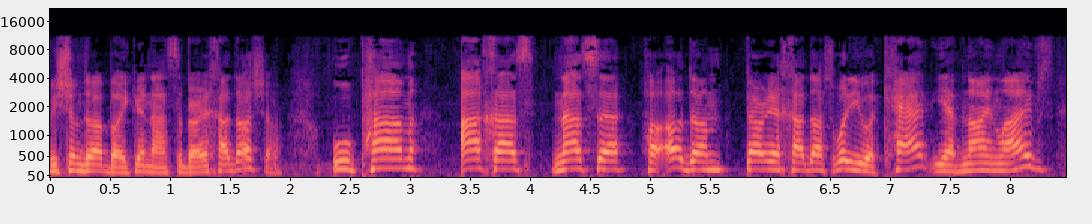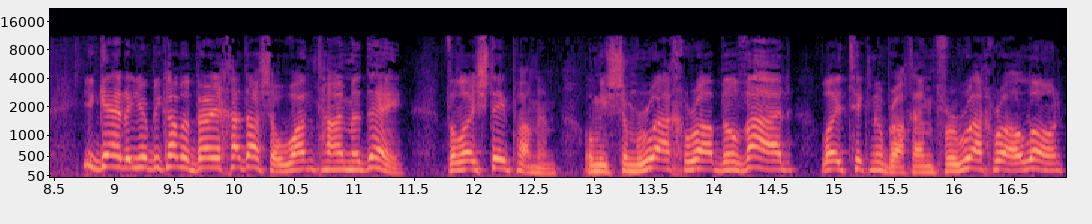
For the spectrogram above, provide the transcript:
Mishum de Abayka Nasa Beri Chadasha. upam achas nasa ha'adam beri chadash. What are you, a cat? You have nine lives? You get, you become a beri chadash, one time a day. V'loy shtei pamim. Umishum ruach ra bilvad, loy tiknu bracha. And for ruach ra alone,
